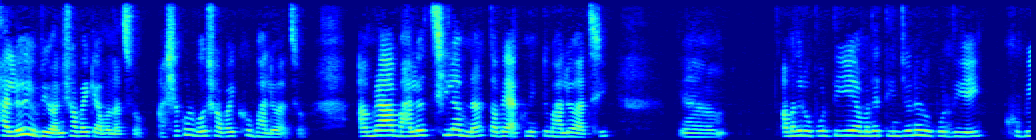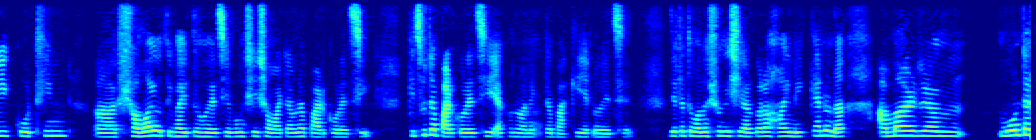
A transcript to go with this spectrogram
হ্যালো এভরিওয়ান, সবাই কেমন আছো? আশা করব সবাই খুব ভালো আছো। আমরা ভালো ছিলাম না, তবে এখন একটু ভালো আছি। আমাদের উপর দিয়ে, আমাদের তিনজনের উপর দিয়েই খুবই কঠিন সময় অতিবাহিত হয়েছে এবং সেই সময়টা আমরা পার করেছি। কিছুটা পার করেছি এখনও অনেকটা বাকি রয়েছে, যেটা তোমাদের সঙ্গে শেয়ার করা হয়নি। কেননা আমার মনটা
